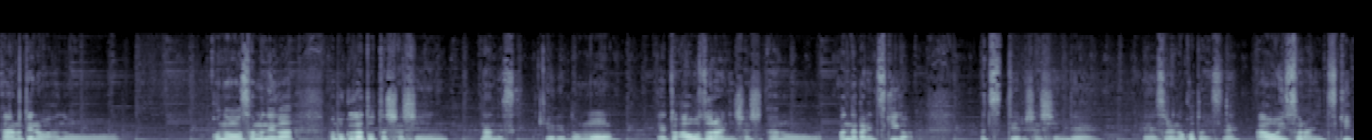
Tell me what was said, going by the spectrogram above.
あのっていうのはあのーこのサムネが、ま僕が撮った写真なんですけれども、えっと、青空に写真あの真ん中に月が写っている写真で、えー、それのことですね。青い空に月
